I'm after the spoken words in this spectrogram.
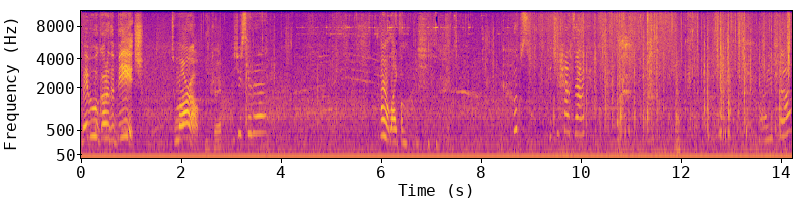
Maybe we'll go to the beach tomorrow. Okay. Did you see that? I don't like them. Oops. Get your hat, Zach. All yourself?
